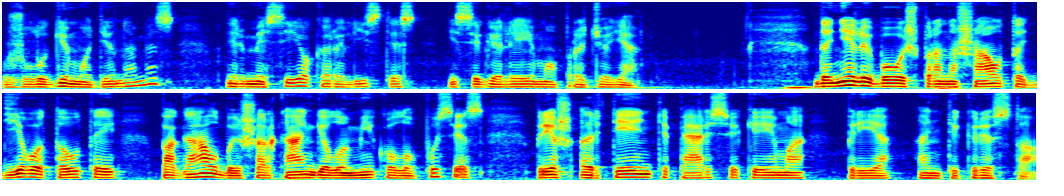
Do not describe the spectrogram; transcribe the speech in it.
žlugimo dienomis ir Mesijo karalystės įsigalėjimo pradžioje. Danieliui buvo išpranašauta Dievo tautai pagalba iš Arkangelo Mykolo pusės prieš artėjantį persiekėjimą prie Antikristo.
